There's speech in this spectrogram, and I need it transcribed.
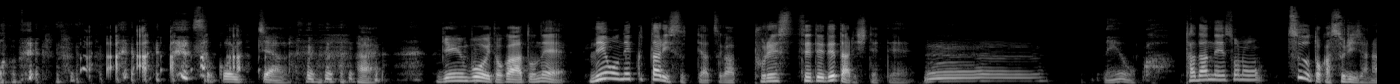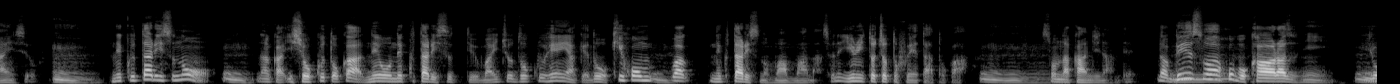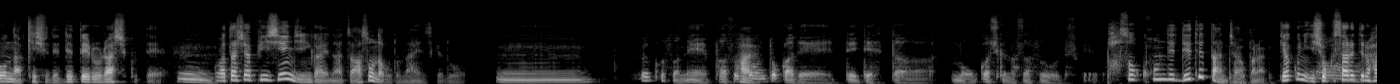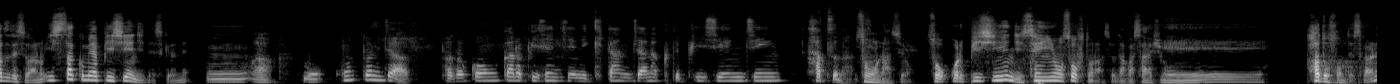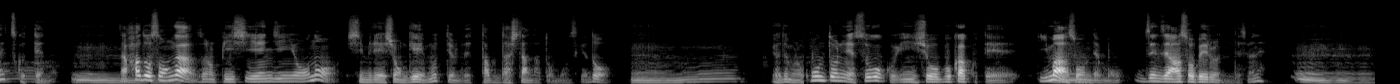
そこ行っちゃう。はい。ゲームボーイとか、あとね、ネオネクタリスってやつがプレステで出たりしてて、うーん。ネオか。ただね、その2とか3じゃないんですよ。うん。ネクタリスのうん。なんか移植とかネオネクタリスっていう、まあ一応続編やけど、基本はネクタリスのまんまなんですよね。ユニットちょっと増えたとか、うんうん。そんな感じなんで。だからベースはほぼ変わらずに、うんいろんな機種で出てるらしくて、うん。私は PC エンジン以外のやつ遊んだことないんですけど、うーん。それこそね、パソコンとかで出てた、もうおかしくなさそうですけど。パソコンで出てたんちゃうかな？逆に移植されてるはずですよ。あの、一作目は PC エンジンですけどね。うーん、あ、もう本当にじゃあ、パソコンから PC エンジンに来たんじゃなくて PC エンジン初なんですそうなんですよ。そう、これ PC エンジン専用ソフトなんですよ。だから最初。へえ。ハドソンですからね、作ってんの。うん。ハドソン、がその PC エンジン用のシミュレーションゲームっていうので多分出したんだと思うんですけど、うーん。いやでも本当にね、すごく印象深くて、今遊んでも全然遊べるんですよね。うんうんうんうん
